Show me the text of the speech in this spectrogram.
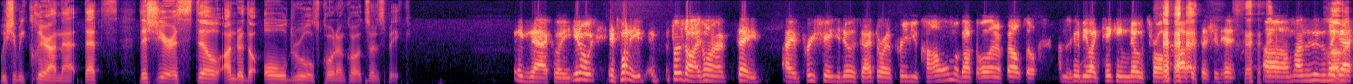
we should be clear on that. That's this year is still under the old rules, quote unquote, so to speak. Exactly. You know, it's funny. First of all, I just want to say I appreciate you doing this. I throw out a preview column about the whole NFL, so I'm just going to be like taking notes for all the topics I should hit. Um, this is like a,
